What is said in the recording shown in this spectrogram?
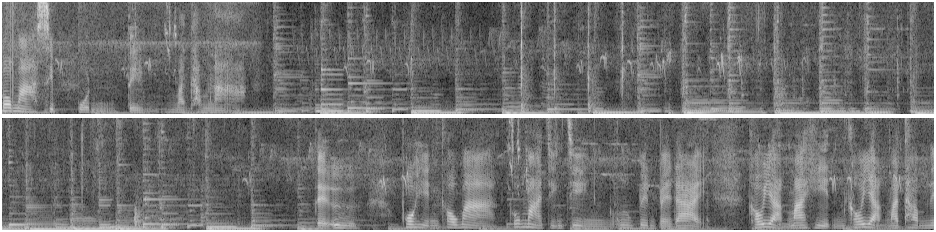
ก็มาสิบคนเต็มมาทำนา พอเห็นเขามาก็มาจริงๆเออเป็นไปได้ เขาอยากมาเห็นเขาอยากมาทำใน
